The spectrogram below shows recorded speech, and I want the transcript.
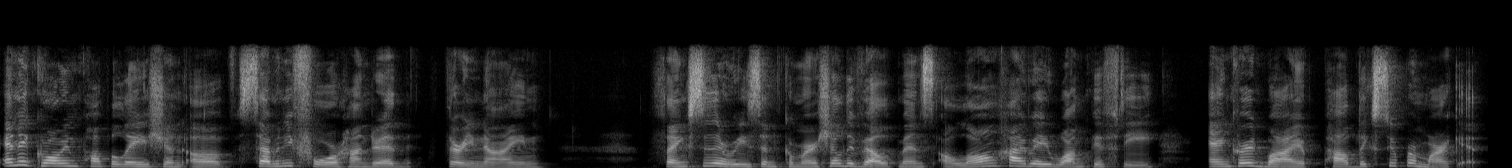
and a growing population of 7,439. Thanks to the recent commercial developments along Highway 150 anchored by a public supermarket,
